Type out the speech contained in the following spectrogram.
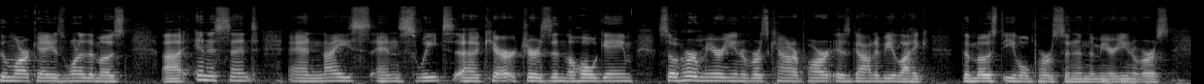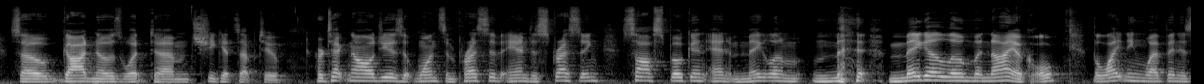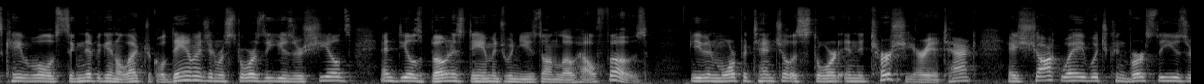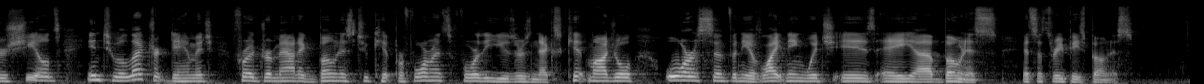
Kuumaarke is one of the most uh, innocent and nice and sweet uh, characters in the whole game. So her Mirror Universe counterpart is got to be like the most evil person in the Mirror Universe. So God knows what um, she gets up to. Her technology is at once impressive and distressing, soft spoken, and megalom- megalomaniacal. The lightning weapon is capable of significant electrical damage and restores the user's shields and deals bonus damage when used on low health foes. Even more potential is stored in the tertiary attack, a shockwave which converts the user's shields into electric damage for a dramatic bonus to kit performance for the user's next kit module, or Symphony of Lightning, which is a uh, bonus. It's a three piece bonus.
